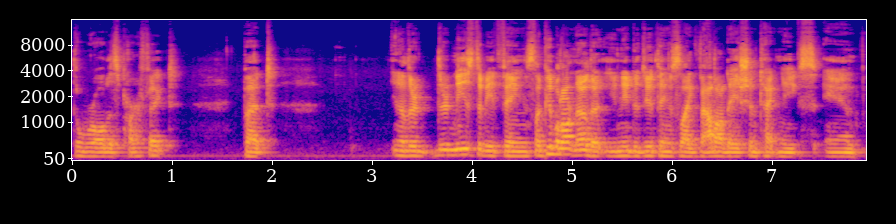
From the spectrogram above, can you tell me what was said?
the world is perfect, but you know there there needs to be things like people don't know that you need to do things like validation techniques and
